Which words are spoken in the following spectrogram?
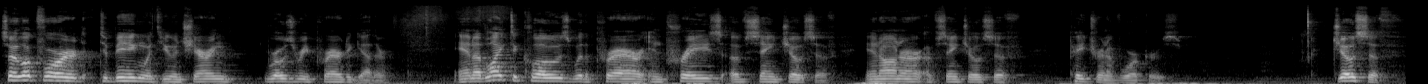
So I look forward to being with you and sharing rosary prayer together. And I'd like to close with a prayer in praise of St. Joseph, in honor of St. Joseph, patron of workers. Joseph,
